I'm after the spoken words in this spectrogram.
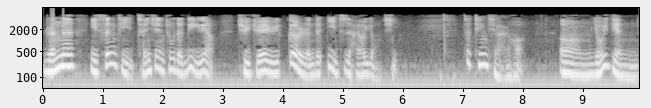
人呢以身体呈现出的力量，取决于个人的意志还有勇气。”这听起来哈，嗯，有一点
